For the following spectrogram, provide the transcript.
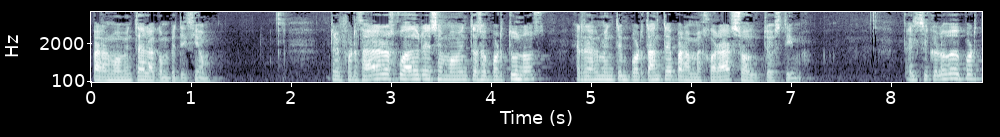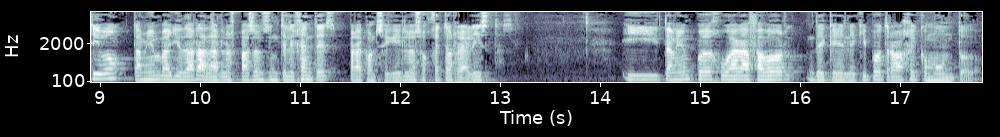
para el momento de la competición. Reforzar a los jugadores en momentos oportunos es realmente importante para mejorar su autoestima. El psicólogo deportivo también va a ayudar a dar los pasos inteligentes para conseguir los objetos realistas. Y también puede jugar a favor de que el equipo trabaje como un todo.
